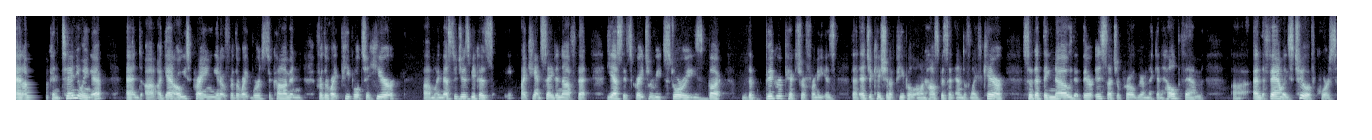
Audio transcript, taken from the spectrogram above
and I'm continuing it. And uh, again, always praying, you know, for the right words to come and for the right people to hear uh, my messages, because I can't say it enough that yes, it's great to read stories, but the bigger picture for me is that education of people on hospice and end of life care so that they know that there is such a program that can help them uh, and the families too, of course,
